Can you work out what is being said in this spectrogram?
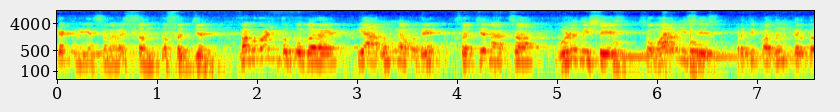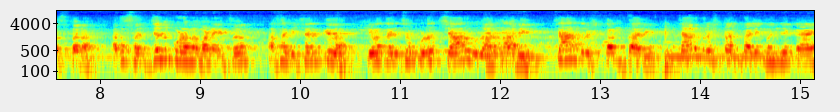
त्या क्रियेचं नाव आहे संत सज्जन. भगवान तुकोबर आहे या अभंगामध्ये सज्जनाचा गुणविशेष स्वभाव विशेष प्रतिपादन करत असताना आता सज्जन कोणाला म्हणायचं? असा विचार केला तेव्हा त्यांच्या पुढे चार उदाहरणं आली. चार दृष्टांत आली. चार दृष्टांत आली म्हणजे काय?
